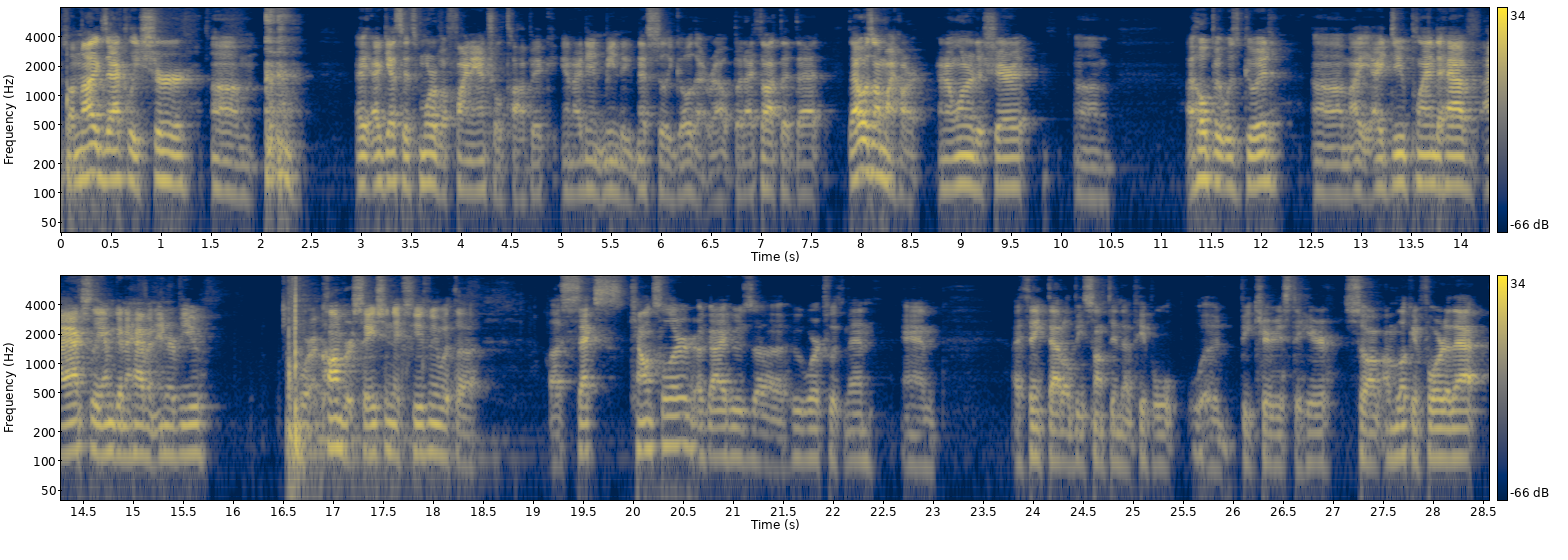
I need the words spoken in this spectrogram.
So I'm not exactly sure. Um, I, I, guess it's more of a financial topic, and I didn't mean to necessarily go that route, but I thought that that that was on my heart, and I wanted to share it. Um, I hope it was good. Um, I, I do plan to have. I actually am going to have an interview or a conversation, excuse me, with a, a sex counselor, a guy who's uh, who works with men, and I think that'll be something that people would be curious to hear. So I'm looking forward to that.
